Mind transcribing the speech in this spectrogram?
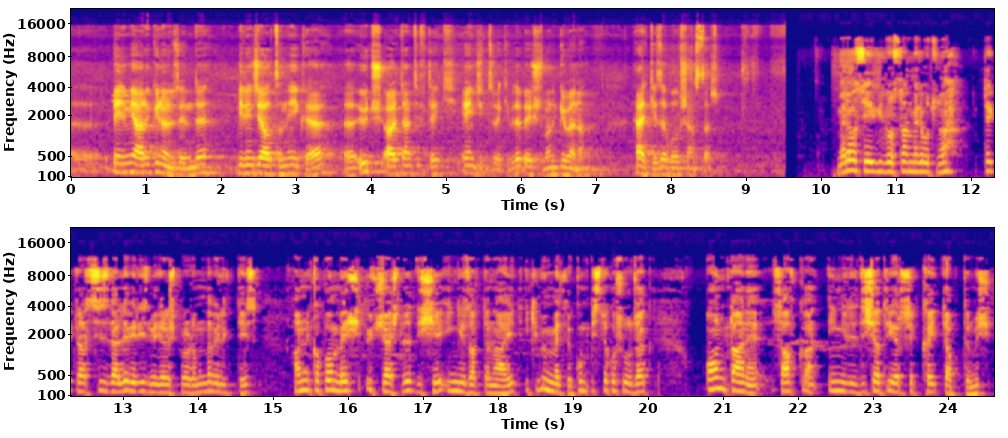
E, benim yarın günün üzerinde birinci altının ilk ayağı, 3 alternatif tek, en ciddi rakibi de 5 numaralı güvenen. Herkese bol şanslar. Merhaba sevgili dostlar, merhaba Tuna. Tekrar sizlerle bir İzmir yarış programında birlikteyiz. Handikap 15, 3 yaşlı dişi İngiliz atlarına ait 2000 metre kum pistte koşulacak. 10 tane safkan İngiliz dişi atı yarışa kayıt yaptırmış.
